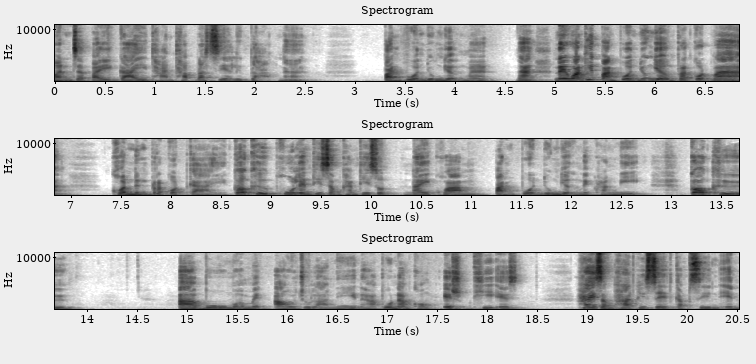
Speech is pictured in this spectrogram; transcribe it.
มันจะไปใกล้ฐานทัพรัสเซียหรือเปล่านะ ปั่นป่วนยุ่งเหยิงมากนะในวันที่ปั่นป่วนยุ่งเหยิงปรากฏว่า คนหนึ่งปรากฏกายก็คือผู้เล่นที่สำคัญที่สุดในความปั่นป่วนยุ่งเหยิงในครั้งนี้ ก็คืออาบูโมฮัมเหม็ดอัลจูลานีนะคะผู้นำของ HTS ให้สัมภาษณ์พิเศษกับ CNN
